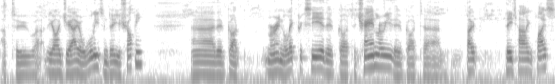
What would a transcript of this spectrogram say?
up to uh, the IGA or Woolies and do your shopping. Uh, they've got marine electrics here, they've got a chandlery, they've got uh, boat detailing place.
